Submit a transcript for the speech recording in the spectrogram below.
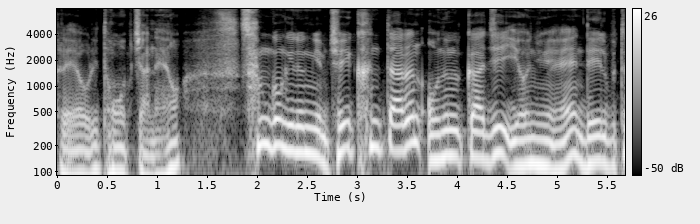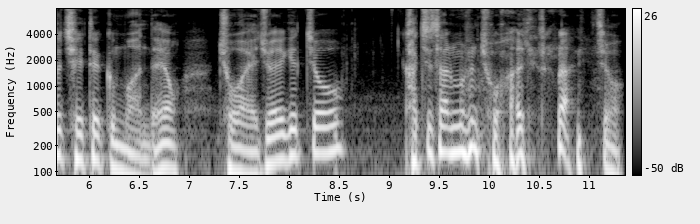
그래요. 우리 동업자네요. 3016님, 저희 큰딸은 오늘까지 연휴에 내일부터 재택근무한대요. 좋아해줘야겠죠? 같이 살면 좋아할 일은 아니죠.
